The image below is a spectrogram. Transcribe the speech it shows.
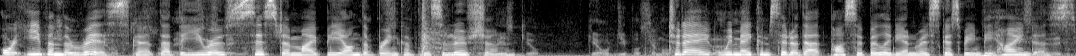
or even the risk that the euro system might be on the brink of dissolution. Today, we may consider that possibility and risk as being behind us.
